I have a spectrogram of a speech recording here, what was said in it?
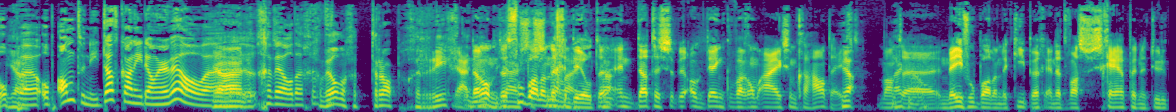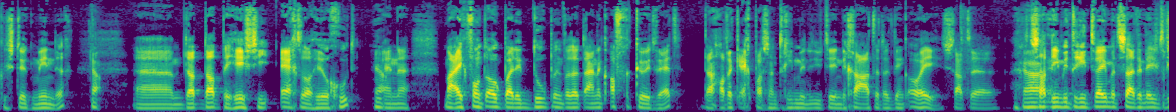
op, Ja. eh, op Anthony. Dat kan hij dan weer wel eh, Ja, dat- geweldig. Geweldige trap, gericht. Ja, daarom, dat voetballende snelheid. gedeelte. Ja. En dat is ook denk ik waarom Ajax hem gehaald heeft. Ja, Want me eh, een meevoetballende keeper, en dat was Scherpen natuurlijk een stuk minder. Ja. Ehm, dat, dat beheerst hij echt wel heel goed. Ja. En, eh, maar ik vond ook bij dit doelpunt wat uiteindelijk afgekeurd werd... daar had ik echt pas na drie minuten in de gaten... dat ik denk, oh hé, het staat, eh, Ja, het staat niet meer 3-2, maar het staat ineens 3-1.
